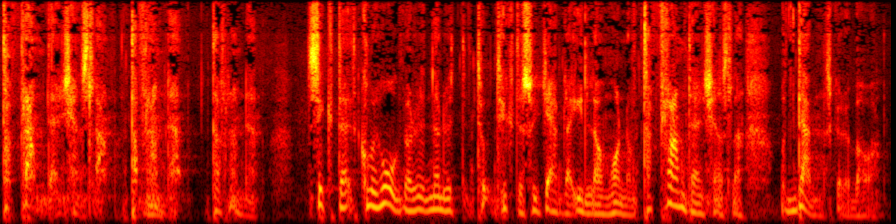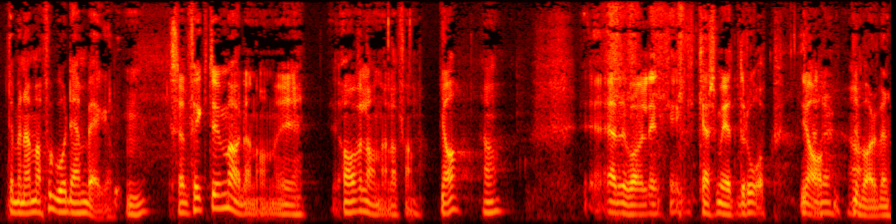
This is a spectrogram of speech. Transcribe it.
Ta fram den känslan, ta fram den, ta fram den. Sikta, kom ihåg du, när du tyckte så jävla illa om honom. Ta fram den känslan. Och den ska du bara ha. Jag menar, man får gå den vägen. Mm. Sen fick du mörda någon i Avalon i alla fall. Ja, Ja. Eller det var väl kanske mer ett dråp? ja eller? det var det väl.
